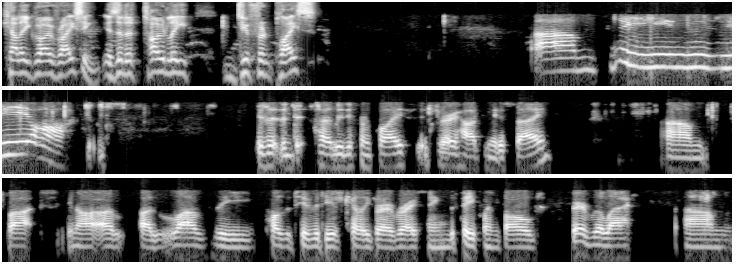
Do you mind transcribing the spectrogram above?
Kelly Grove Racing. Is it a totally different place? Um, yeah. Is it a totally different place? It's very hard for me to say. Um, but you know, I, I love the positivity of Kelly Grove Racing, the people involved, very relaxed, um,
